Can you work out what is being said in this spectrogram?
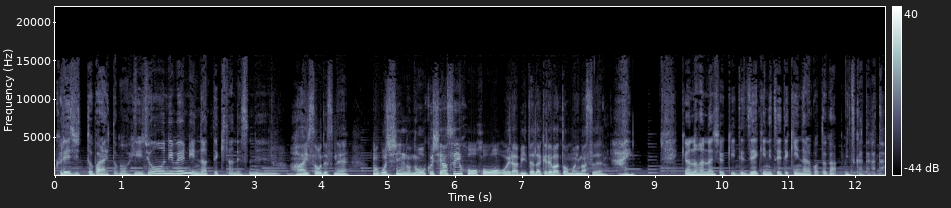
クレジット払いとも非常に便利になってきたんですね。はいそうですね。ご自身の納付しやすい方法をお選びいただければと思います。はい今日の話を聞いて税金について気になることが見つかった方、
